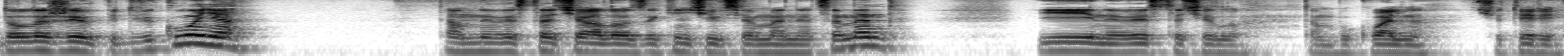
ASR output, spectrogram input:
доложив підвіконня. Там не вистачало, закінчився в мене цемент. І не вистачило там буквально 4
